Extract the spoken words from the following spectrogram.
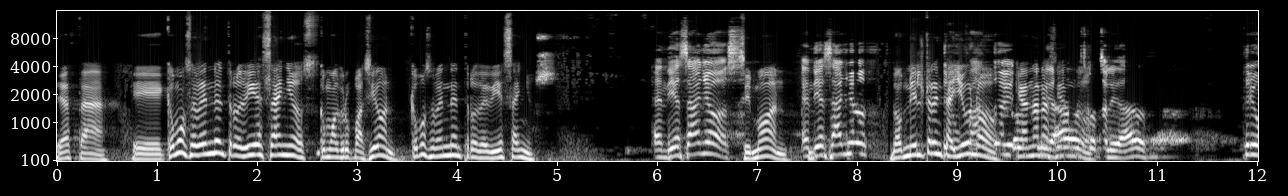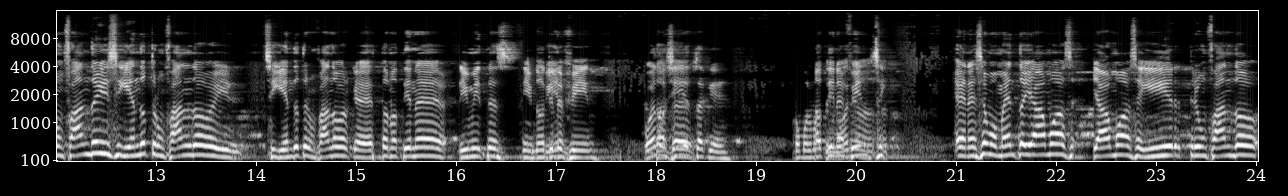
Ya está. Eh, ¿Cómo se ven dentro de 10 años como agrupación? ¿Cómo se ven dentro de 10 años? En 10 años, Simón, en 10 años 2031, Triunfando y ¿qué andan haciendo? consolidados. triunfando y siguiendo triunfando y siguiendo triunfando porque esto no tiene límites ni No tiene fin. Bueno, sí, Entonces, hasta que. Como el no tiene fin. Sí. En ese momento ya vamos, a, ya vamos a seguir triunfando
